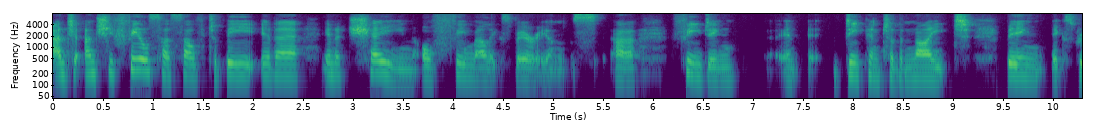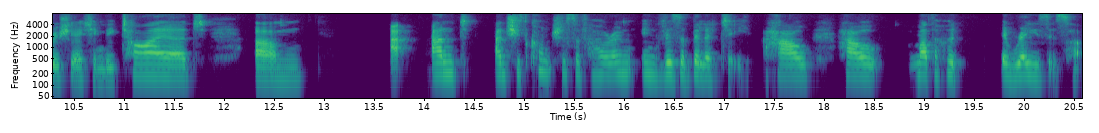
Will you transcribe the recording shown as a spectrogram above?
and and she feels herself to be in a in a chain of female experience, uh, feeding in, deep into the night, being excruciatingly tired, um, and and she's conscious of her own invisibility, how how motherhood erases her,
